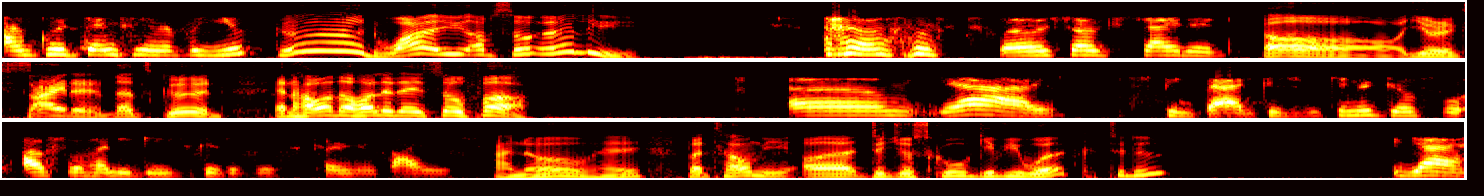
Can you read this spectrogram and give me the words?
I'm good, thanks. And for you? Good. Why are you up so early? well, I'm so excited. Oh, you're excited. That's good. And how are the holidays so far? Um, yeah, it's been bad because we cannot go for out for holidays because of this coronavirus. I know, hey. But tell me, uh, did your school give you work to do? Yeah,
